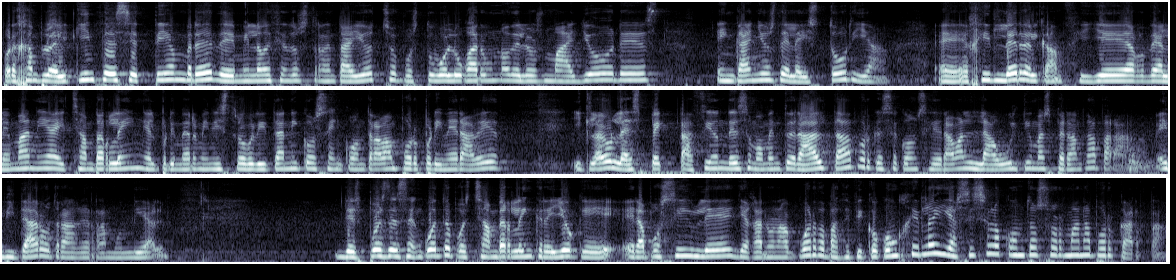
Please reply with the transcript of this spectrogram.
Por ejemplo, el 15 de septiembre de 1938 pues, tuvo lugar uno de los mayores engaños de la historia. Eh, Hitler, el canciller de Alemania, y Chamberlain, el primer ministro británico, se encontraban por primera vez. Y claro, la expectación de ese momento era alta porque se consideraban la última esperanza para evitar otra guerra mundial. Después de ese encuentro, pues Chamberlain creyó que era posible llegar a un acuerdo pacífico con Hitler y así se lo contó a su hermana por carta.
